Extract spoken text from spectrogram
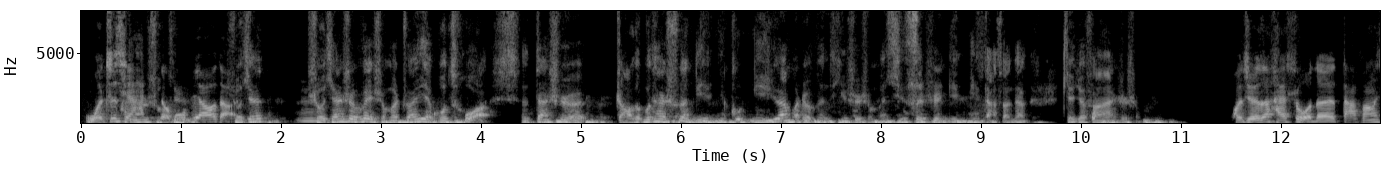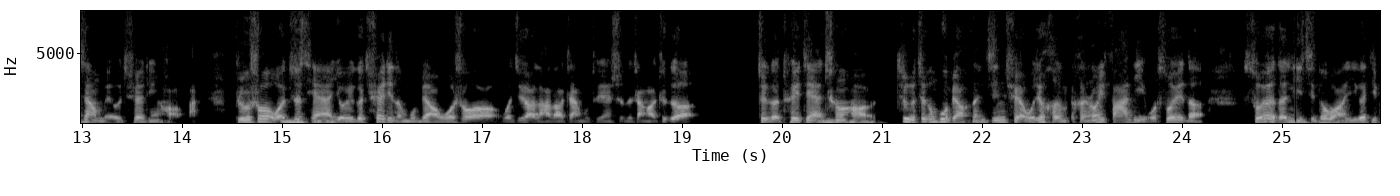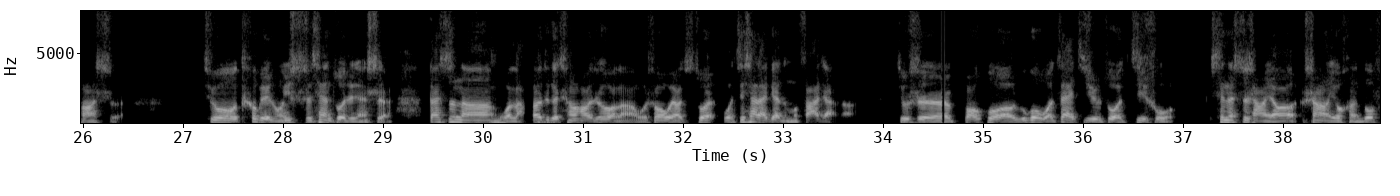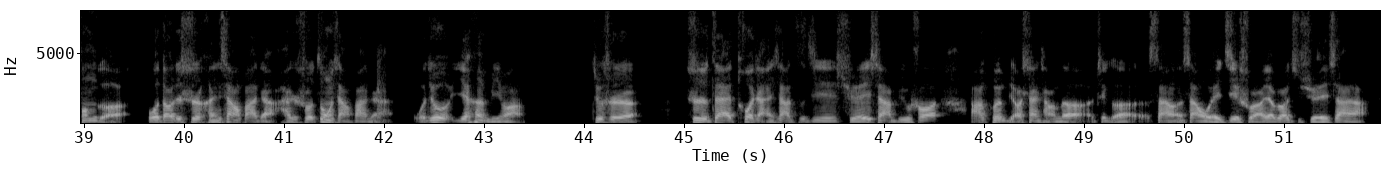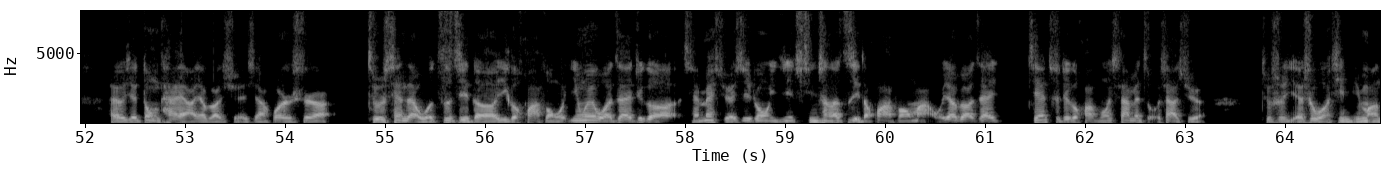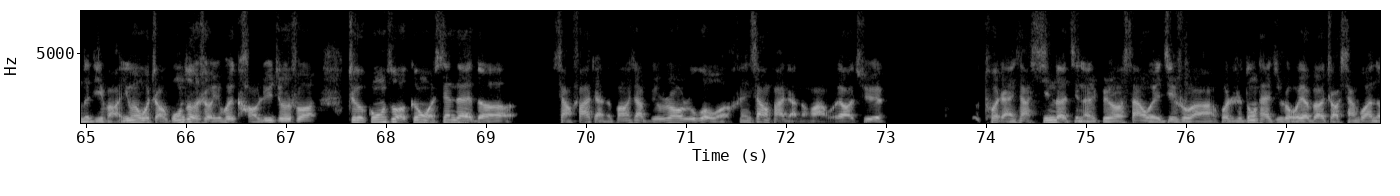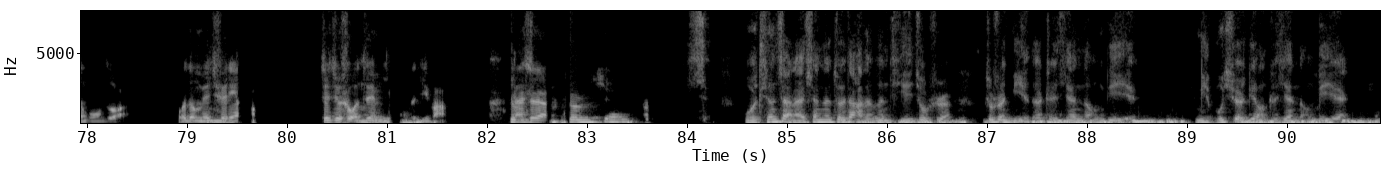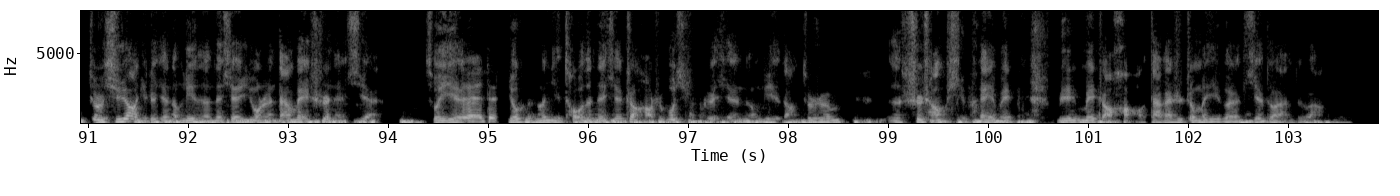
我之前还是有目标的。首先，首先是为什么专业不错，但是找的不太顺利？你你约摸着问题是什么？其次是你你打算的解决方案是什么？我觉得还是我的大方向没有确定好吧。比如说，我之前有一个确定的目标，我说我就要拿到占卜推荐师的账号，这个这个推荐称号，这个这个目标很精确，我就很很容易发力，我所有的所有的力气都往一个地方使。就特别容易实现做这件事，但是呢，我拿到这个称号之后呢，我说我要去做，我接下来该怎么发展呢？就是包括如果我再继续做技术，现在市场也要上有很多风格，我到底是横向发展还是说纵向发展？我就也很迷茫，就是是在拓展一下自己，学一下，比如说阿坤比较擅长的这个三三维技术啊，要不要去学一下呀？还有一些动态呀，要不要学一下？或者是？就是现在我自己的一个画风，我因为我在这个前面学习中已经形成了自己的画风嘛，我要不要再坚持这个画风下面走下去？就是也是我挺迷茫的地方，因为我找工作的时候也会考虑，就是说这个工作跟我现在的想发展的方向，比如说如果我横向发展的话，我要去拓展一下新的技能，比如说三维技术啊，或者是动态技术，我要不要找相关的工作？我都没确定好，这就是我最迷茫的地方。但是就是现。我听下来，现在最大的问题就是，就是你的这些能力，你不确定这些能力，就是需要你这些能力的那些用人单位是哪些，所以对对，有可能你投的那些正好是不需要这些能力的，就是呃市场 匹配没没没找好，大概是这么一个阶段，对吧？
